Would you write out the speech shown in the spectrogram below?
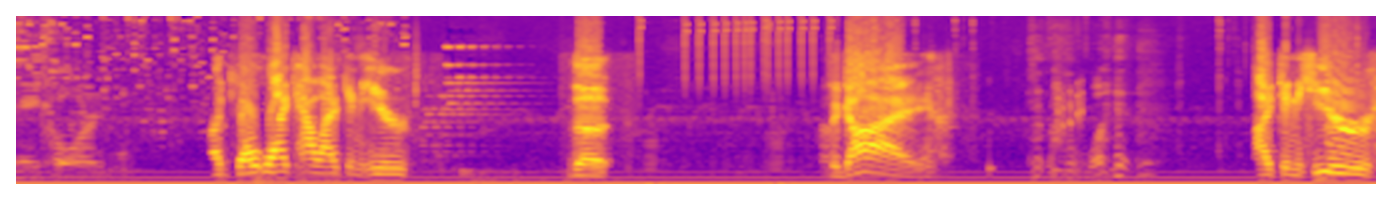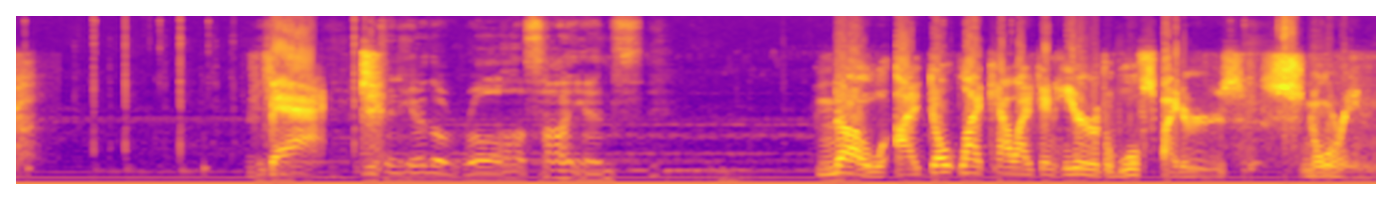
Acorn. I don't like how I can hear the the guy. what? I can hear that. You can hear the raw science. No, I don't like how I can hear the wolf spiders snoring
